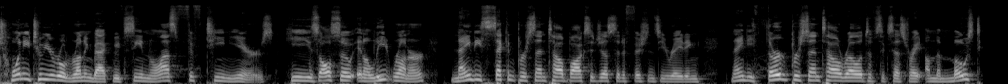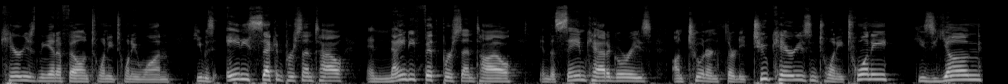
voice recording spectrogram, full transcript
22 year old running back we've seen in the last 15 years. He's also an elite runner, 92nd percentile box adjusted efficiency rating, 93rd percentile relative success rate on the most carries in the NFL in 2021. He was 82nd percentile and 95th percentile in the same categories on 232 carries in 2020. He's young,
